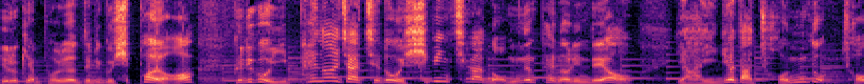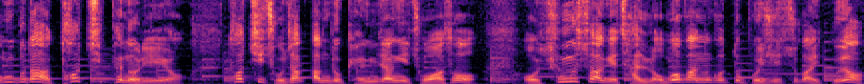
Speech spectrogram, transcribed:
이렇게 보여드리고 싶어요. 그리고 이 패널 자체도 10인치가 넘는 패널인데요. 야 이게 다 전도, 전부 다 터치 패널이에요. 터치 조작감도 굉장히 좋아서 어, 스무스하게 잘 넘어가는 것도 보실 수가 있고요.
